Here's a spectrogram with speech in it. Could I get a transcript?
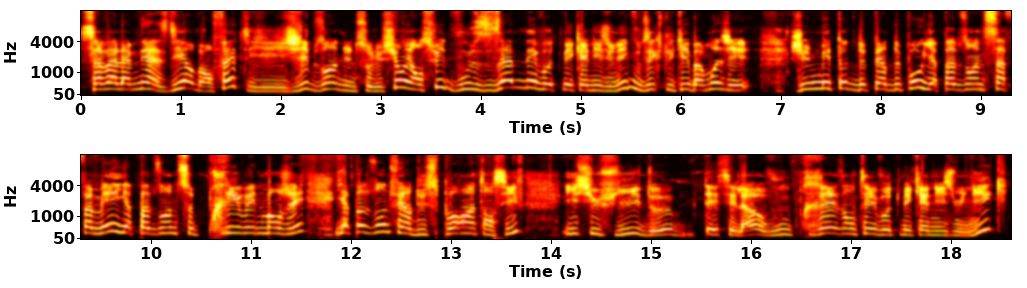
ça va l'amener à se dire, bah, en fait, j'ai besoin d'une solution. Et ensuite, vous amenez votre mécanisme unique, vous expliquez, bah, moi, j'ai une méthode de perte de peau, il n'y a pas besoin de s'affamer, il n'y a pas besoin de se priver de manger, il n'y a pas besoin de faire du sport intensif. Il suffit de, et c'est là où vous présentez votre mécanisme unique.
